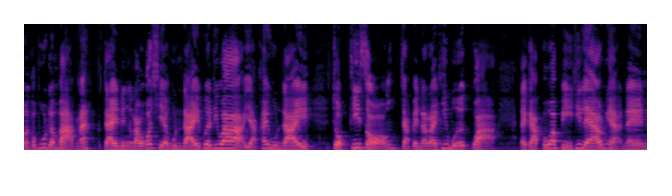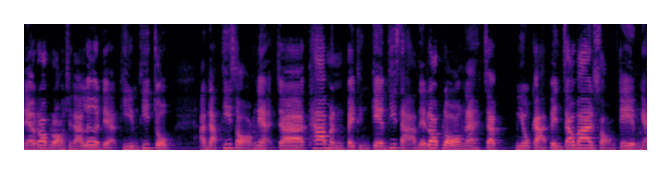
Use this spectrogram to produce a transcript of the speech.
มันก็พูดลำบากนะ ใจหนึ่งเราก็เชียร์ฮุนไดเพื่อที่ว่าอยากให้ฮุนไดจบที่ 2 จะเป็นอะไรที่เวิร์กกว่านะครับเพราะว่าปีที่แล้วเนี่ยในในรอบรองชนะเลิศเนี่ยทีมที่จบ อันดับที่2เนี่ยจะถ้ามันไปถึงเกมที่ 3 ในรอบรองนะ จะมีโอกาสเป็นเจ้าบ้าน 2 เกมไง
